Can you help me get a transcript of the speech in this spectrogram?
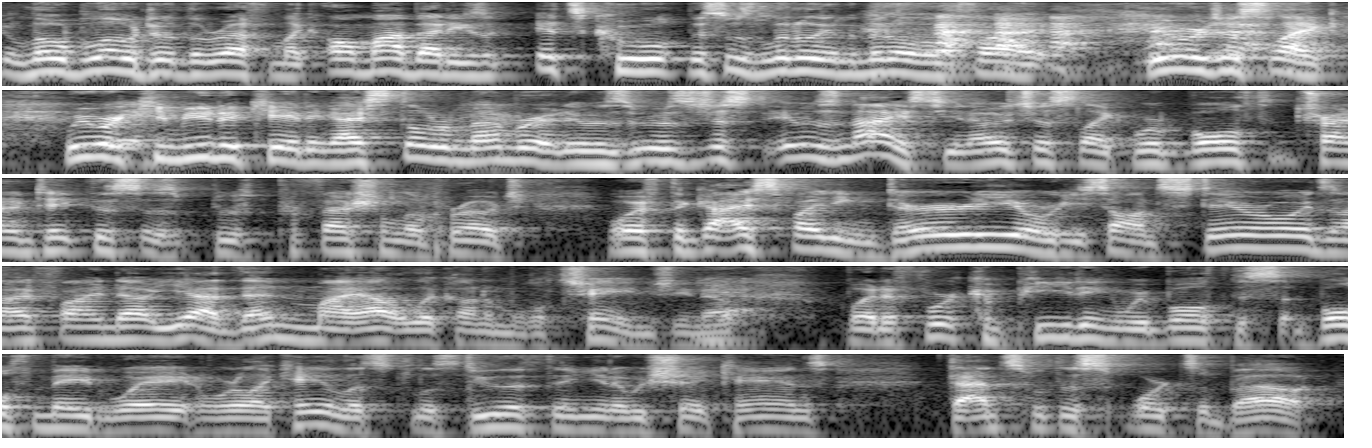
low blow to the ref. I'm like, oh my bad. He's like, it's cool. This was literally in the middle of a fight. we were just like we were communicating. I still remember it. It was it was just it was nice. You know, it's just like we're both trying to take this as a professional approach. Or if the guy's fighting dirty or he's on steroids and I find out, yeah, then my outlook on him will change. You know. Yeah. But if we're competing, we both both made weight, and we're like, hey, let's let's do the thing. You know, we shake hands. That's what the sport's about.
